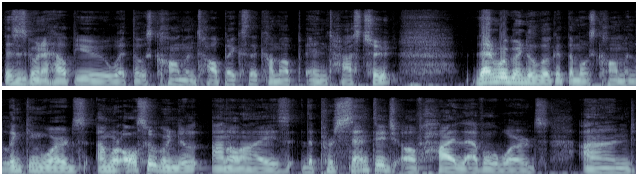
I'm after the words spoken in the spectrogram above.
This is going to help you with those common topics that come up in task two. Then we're going to look at the most common linking words and we're also going to analyze the percentage of high level words and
